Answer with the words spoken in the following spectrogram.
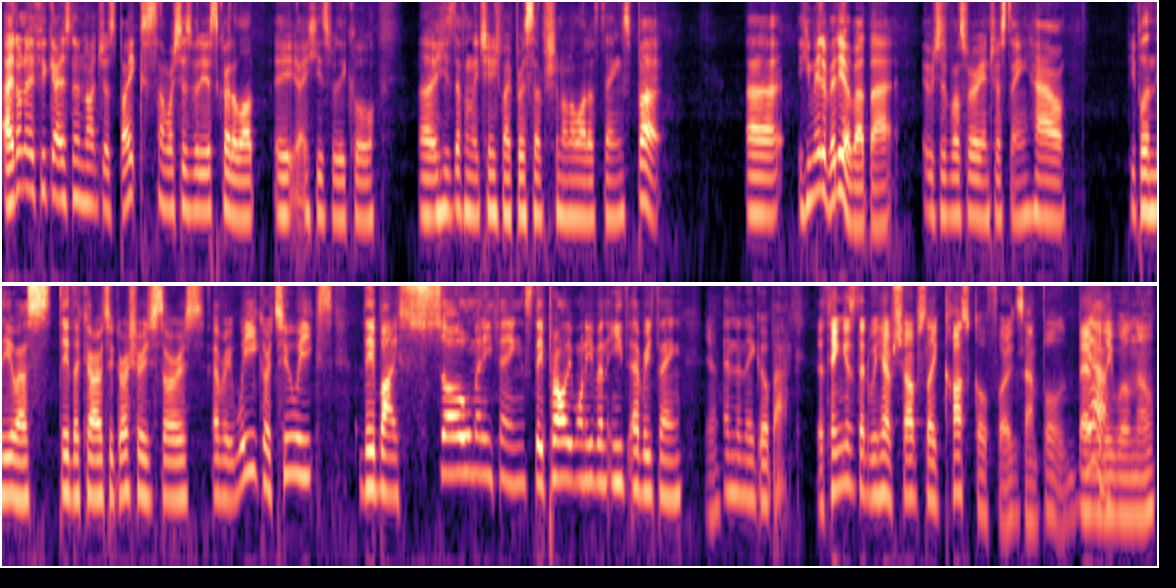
I don't know if you guys know Not Just Bikes. I watch his videos quite a lot. Uh, he's really cool. Uh, he's definitely changed my perception on a lot of things. But uh, he made a video about that, which was very interesting. How people in the U.S. take the car to grocery stores every week or two weeks. They buy so many things. They probably won't even eat everything, Yeah. and then they go back. The thing is that we have shops like Costco, for example. Beverly will know,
